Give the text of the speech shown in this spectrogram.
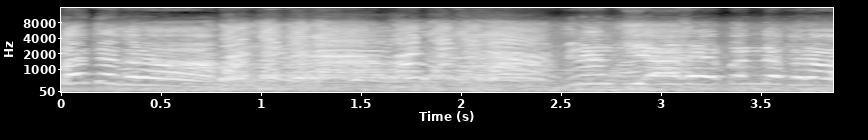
बंद करा। विनंती आहे बंद करा।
